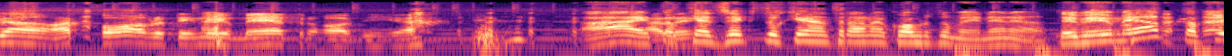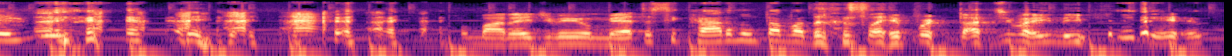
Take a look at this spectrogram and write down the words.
Não, a cobra tem meio metro, homem. Ah, então Aranha- quer dizer que tu quer entrar na cobra também, né, né? Tem meio metro, tá feliz? Uma aranha de meio metro, esse cara não tava dando essa reportagem, vai nem fuder.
